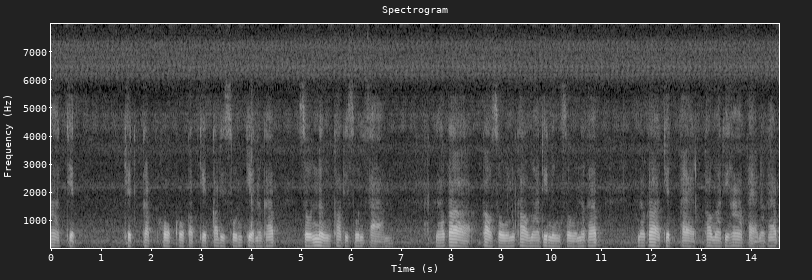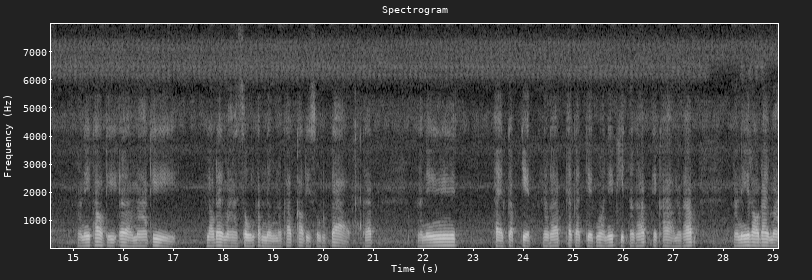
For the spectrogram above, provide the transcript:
ห้าเจ็ดเจ็ดกับหกหกกับเจ็ดเข้าที่ศูนย์เจ็ดนะครับศูนย์หนึ่งเข้าที่ศูนย์สามแล้วก็ เก้าศูนย์เข้ามาที่หนึ่งศูนย์นะครับ แล้วก็เจ็ดแปดเข้ามาที่ห้าแปดนะครับ อันนี้เข้าที่เออมาที่เราได้มาศูนย์กับหนึ่งนะครับ เข้าที่ศูนย์เก้าครับ อันนี้แปดกับเจ็ดนะครับแปดกับเจ็ดงวดนี้ผิดนะครับไม่เข้าวนะครับ อันนี้เราได้มา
